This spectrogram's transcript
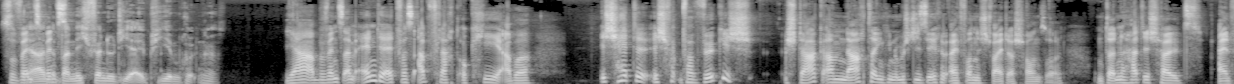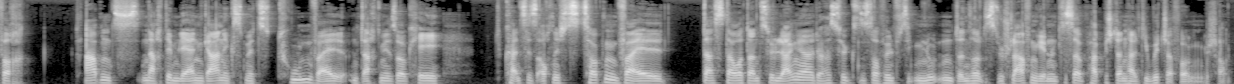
So, wenn's, ja, wenn's, aber nicht, wenn du die IP im Rücken hast. Ja, aber wenn es am Ende etwas abflacht, okay, aber ich hätte, ich war wirklich stark am Nachdenken, ob ich die Serie einfach nicht weiterschauen soll. Und dann hatte ich halt einfach abends nach dem Lernen gar nichts mehr zu tun, weil, und dachte mir so, okay, du kannst jetzt auch nichts zocken, weil das dauert dann zu lange, du hast höchstens noch 50 Minuten, dann solltest du schlafen gehen und deshalb habe ich dann halt die Witcher-Folgen geschaut.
